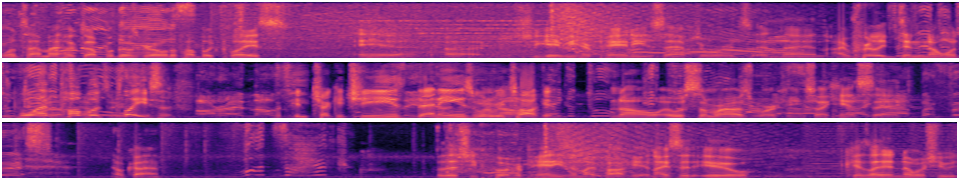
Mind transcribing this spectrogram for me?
One time I hooked up with this girl in a public place, and uh, she gave me her panties afterwards, and then I really didn't know what to do. with What public after. place? Fucking Chuck E. Cheese, Denny's. What are we talking? No, it was somewhere I was working, so I can't say. Okay. But then she put her panties in my pocket, and I said, "Ew," because I didn't know what she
